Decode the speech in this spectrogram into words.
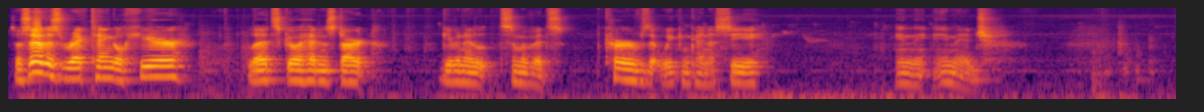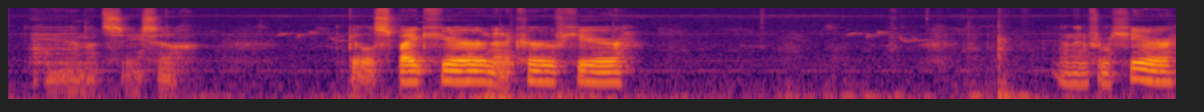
So instead of this rectangle here, let's go ahead and start giving it some of its curves that we can kind of see in the image. And let's see, so get a little spike here and then a curve here. And then from here,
